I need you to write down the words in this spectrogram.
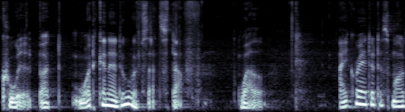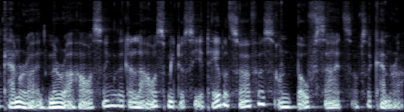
cool, but what can I do with that stuff? Well, I created a small camera and mirror housing that allows me to see a table surface on both sides of the camera.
